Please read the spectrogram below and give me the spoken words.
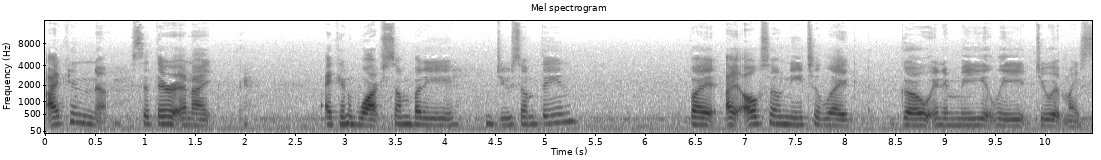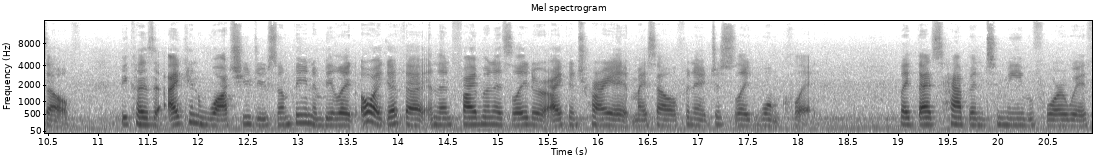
i can sit there and i I can watch somebody do something, but I also need to like go and immediately do it myself because I can watch you do something and be like, "Oh, I get that." And then 5 minutes later, I can try it myself and it just like won't click. Like that's happened to me before with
